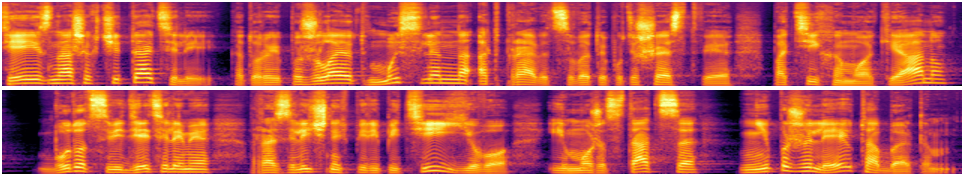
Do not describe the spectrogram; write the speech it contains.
Те из наших читателей, которые пожелают мысленно отправиться в это путешествие по Тихому океану, будут свидетелями различных перипетий его и, может статься, не пожалеют об этом.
